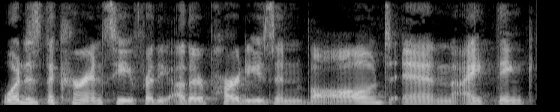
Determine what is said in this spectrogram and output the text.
what is the currency for the other parties involved. And i think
